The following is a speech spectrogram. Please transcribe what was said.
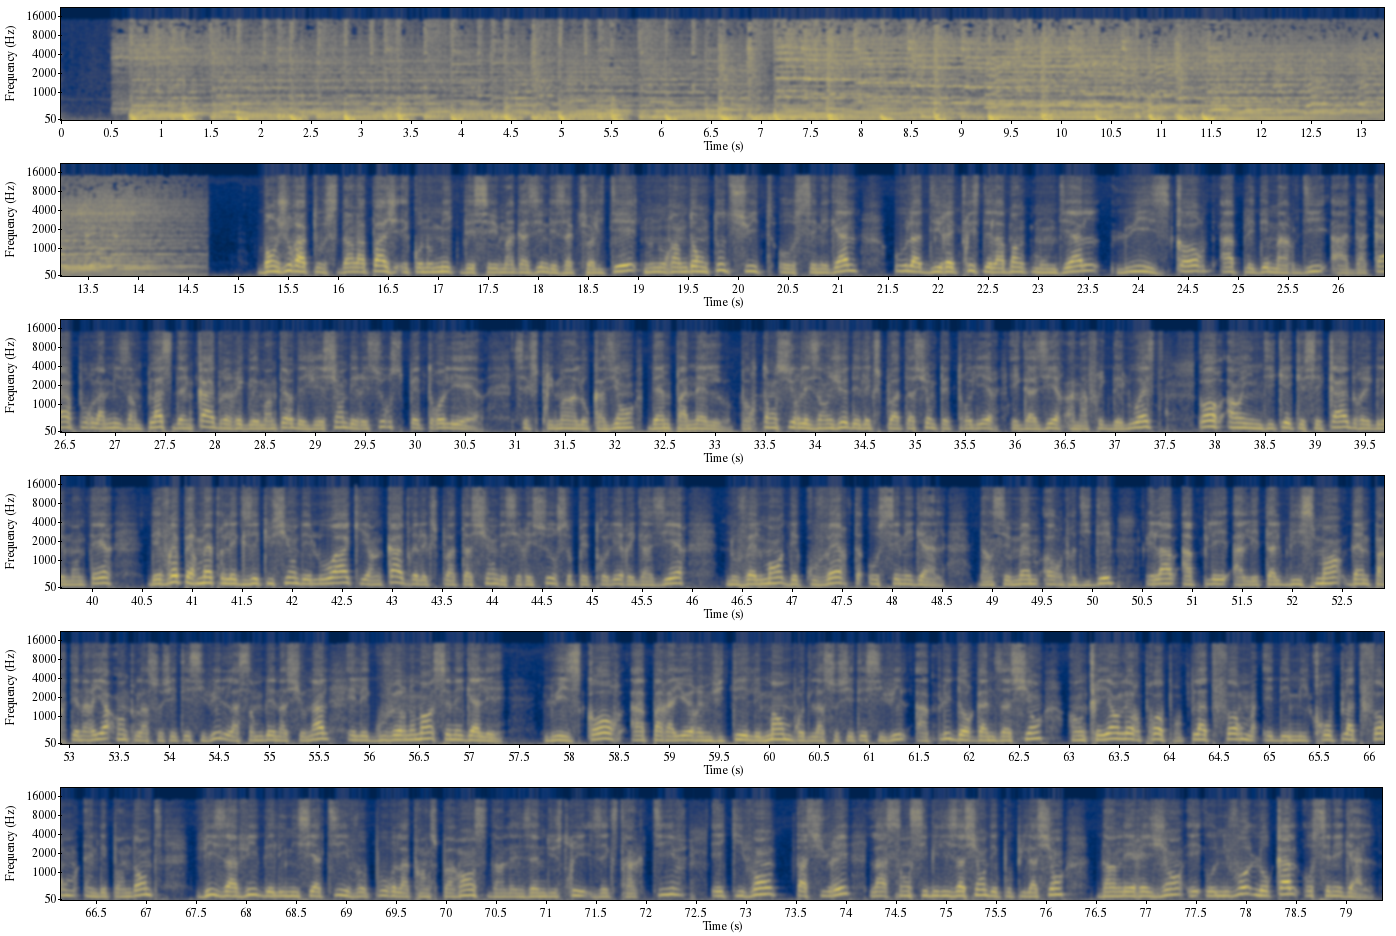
Bonjour à tous. Dans la page économique de ce magazine des actualités, nous nous rendons tout de suite au Sénégal où la directrice de la Banque mondiale, Louise Cord, a plaidé mardi à Dakar pour la mise en place d'un cadre réglementaire de gestion des ressources pétrolières. S'exprimant à l'occasion d'un panel portant sur les enjeux de l'exploitation pétrolière et gazière en Afrique de l'Ouest, Cord a indiqué que ces cadres réglementaires devrait permettre l'exécution des lois qui encadrent l'exploitation de ces ressources pétrolières et gazières nouvellement découvertes au Sénégal. Dans ce même ordre d'idées, elle a appelé à l'établissement d'un partenariat entre la société civile, l'Assemblée nationale et les gouvernements sénégalais. Louise Corr a par ailleurs invité les membres de la société civile à plus d'organisations en créant leurs propres plateformes et des micro-plateformes indépendantes vis-à-vis de l'initiative pour la transparence dans les industries extractives et qui vont assurer la sensibilisation des populations dans les régions et au niveau local au Sénégal.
